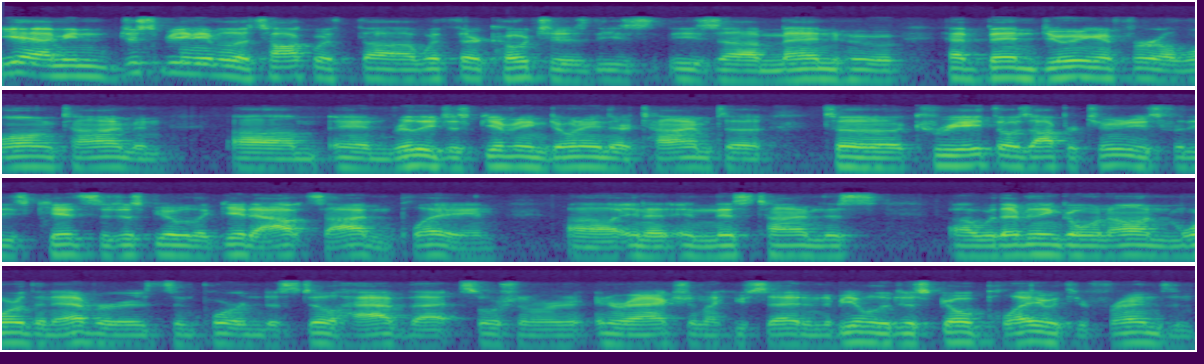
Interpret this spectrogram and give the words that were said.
Yeah, I mean, just being able to talk with uh, with their coaches, these these uh, men who have been doing it for a long time and um, and really just giving, donating their time to to create those opportunities for these kids to just be able to get outside and play. And uh, in a, in this time, this uh, with everything going on more than ever, it's important to still have that social interaction, like you said, and to be able to just go play with your friends and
